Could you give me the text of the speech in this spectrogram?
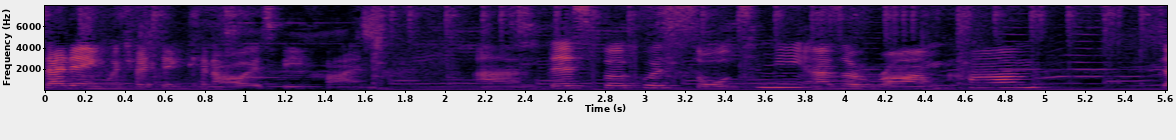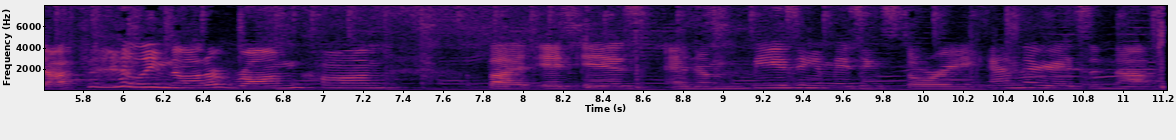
setting, which I think can always be fun. Um, this book was sold to me as a rom-com. Definitely not a rom-com, but it is an amazing, amazing story. And there is enough,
